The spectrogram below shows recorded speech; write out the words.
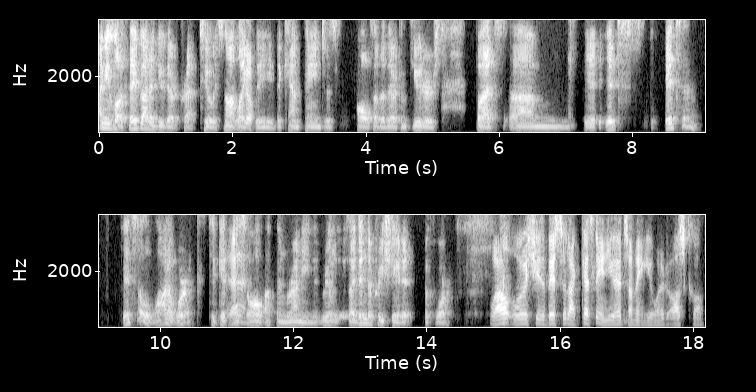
I mean, look, they've got to do their prep too. It's not like sure. the, the campaign just falls out of their computers but um, it, it's it's a it's a lot of work to get yeah. this all up and running. It really is. I didn't appreciate it before. Well, we wish you the best of luck. Kathleen, you had something you wanted to ask Karl.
